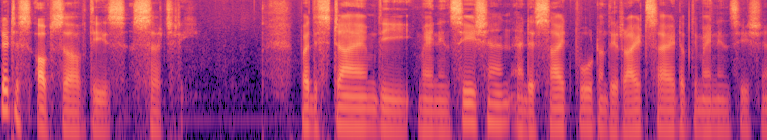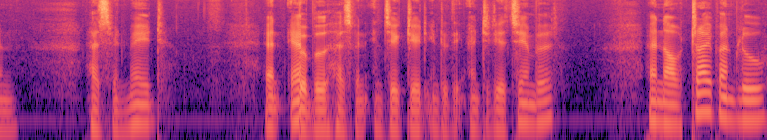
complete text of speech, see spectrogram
Let us observe this surgery. By this time the main incision and a side port on the right side of the main incision has been made. An air bubble has been injected into the anterior chamber. And now trypan blue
